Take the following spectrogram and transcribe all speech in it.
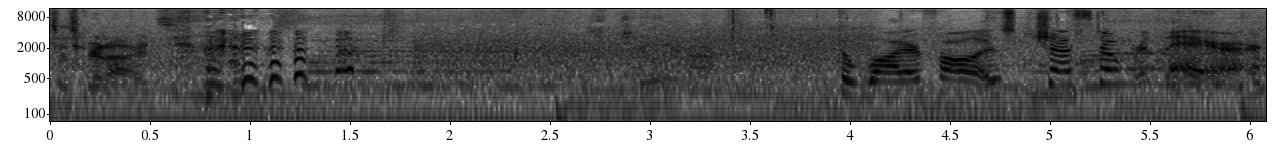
just grenades. the waterfall is just over there.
